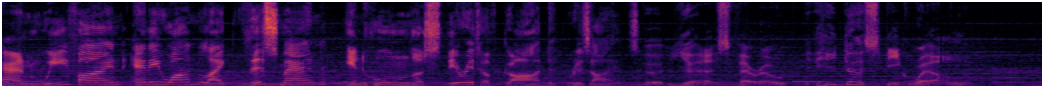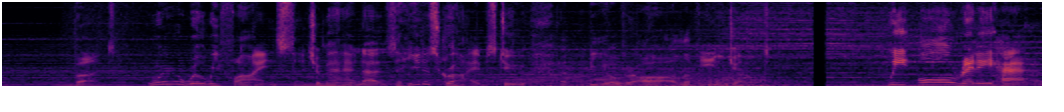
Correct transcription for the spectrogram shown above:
Can we find anyone like this man in whom the Spirit of God resides? Uh, yes, Pharaoh. He does speak well. But where will we find such a man as he describes to uh, be over all of Egypt? We already have.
